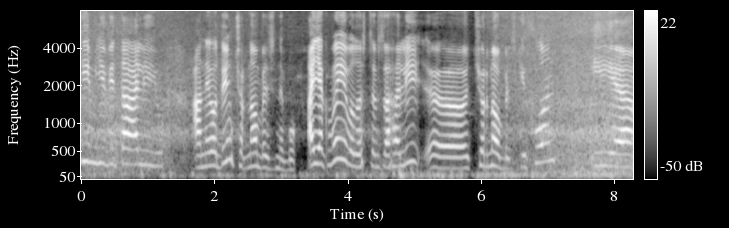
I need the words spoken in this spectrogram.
сім'ї в Італію, а не один чорнобилець не був. А як виявилось, це взагалі е, Чорнобильський фонд і е,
